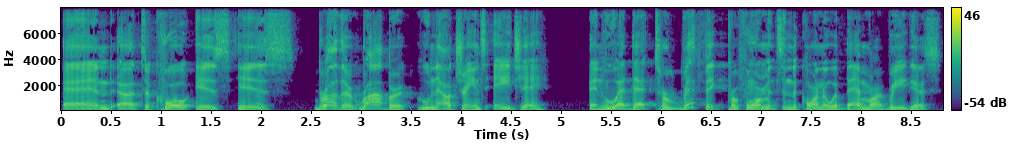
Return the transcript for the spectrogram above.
And uh, to quote his his brother Robert, who now trains AJ, and who had that terrific performance in the corner with Bam Rodriguez.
